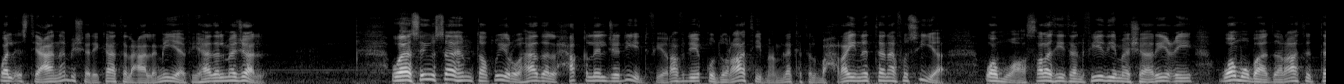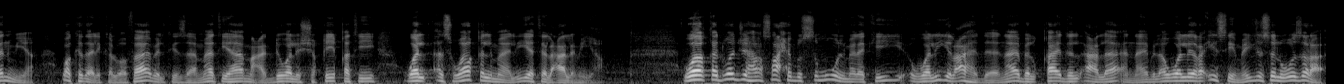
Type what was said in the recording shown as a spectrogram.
والاستعانة بالشركات العالمية في هذا المجال. وسيساهم تطوير هذا الحقل الجديد في رفض قدرات مملكة البحرين التنافسية ومواصلة تنفيذ مشاريع ومبادرات التنمية وكذلك الوفاء بالتزاماتها مع الدول الشقيقة والأسواق المالية العالمية. وقد وجه صاحب السمو الملكي ولي العهد نائب القائد الأعلى النائب الأول لرئيس مجلس الوزراء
